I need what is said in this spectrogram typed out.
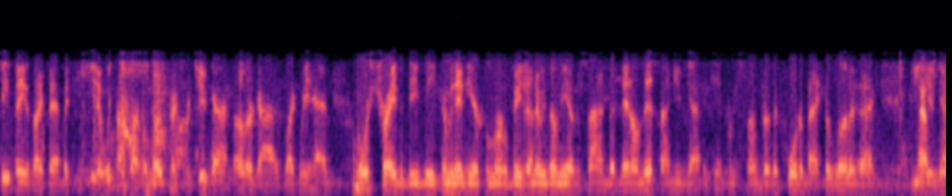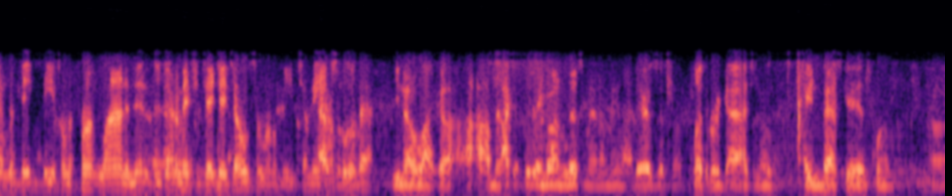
see things like that, but you know, we talk about the low picks, but you've got other guys like we had, of course, Trey, the DB, coming in here from Myrtle Beach. I know he's on the other side, but then on this side, you've got the kid from Sumter, the quarterback, the running back. You, you've got the big beast on the front line, and then you got to mention J.J. Jones from Myrtle Beach. I mean, how cool is Absolutely. that? You know, like uh, I, I mean, I can sit there and go on the list, man. I mean, like there's just a plethora of guys. You know, Hayden Vasquez from uh,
